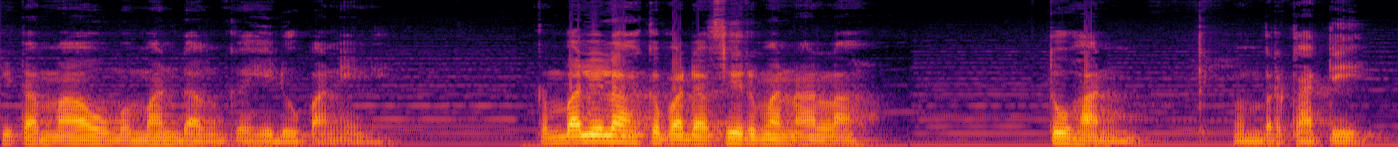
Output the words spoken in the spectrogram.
kita mau memandang kehidupan ini. Kembalilah kepada firman Allah. Tuhan memberkati.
